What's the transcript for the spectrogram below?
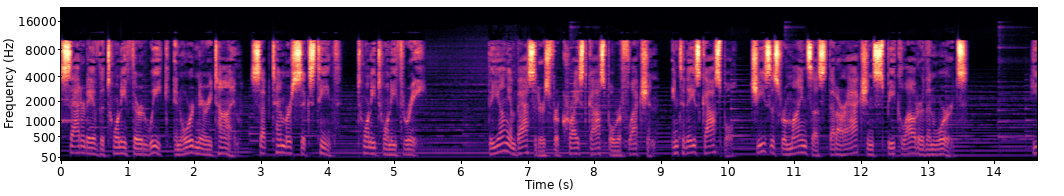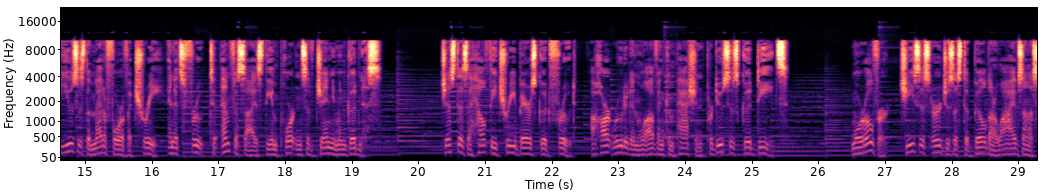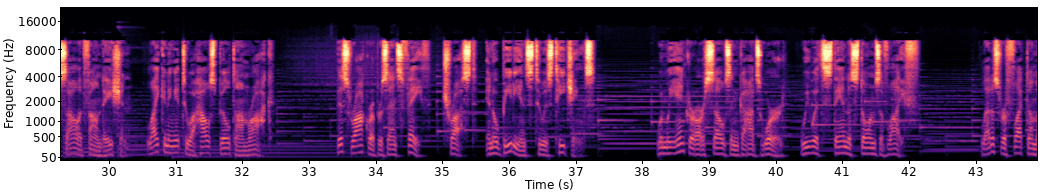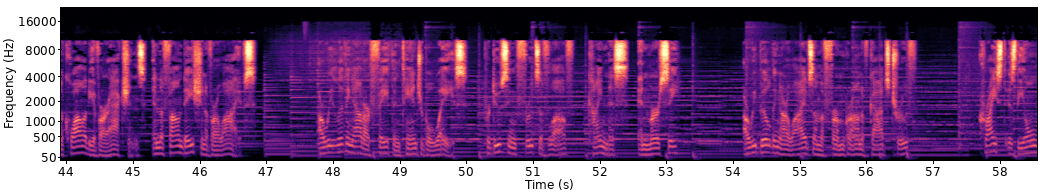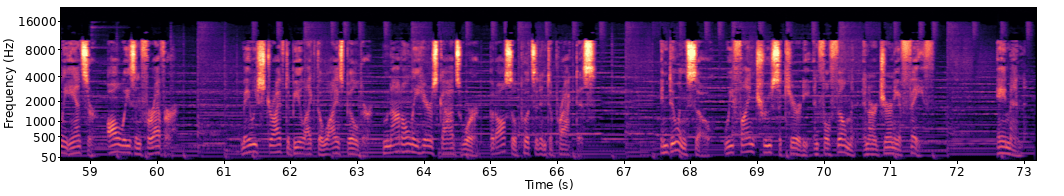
Saturday of the 23rd week in Ordinary Time, September 16, 2023. The Young Ambassadors for Christ Gospel Reflection. In today's Gospel, Jesus reminds us that our actions speak louder than words. He uses the metaphor of a tree and its fruit to emphasize the importance of genuine goodness. Just as a healthy tree bears good fruit, a heart rooted in love and compassion produces good deeds. Moreover, Jesus urges us to build our lives on a solid foundation, likening it to a house built on rock. This rock represents faith, trust, and obedience to his teachings. When we anchor ourselves in God's Word, we withstand the storms of life. Let us reflect on the quality of our actions and the foundation of our lives. Are we living out our faith in tangible ways, producing fruits of love, kindness, and mercy? Are we building our lives on the firm ground of God's truth? Christ is the only answer, always and forever. May we strive to be like the wise builder, who not only hears God's word but also puts it into practice. In doing so, we find true security and fulfillment in our journey of faith. Amen.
